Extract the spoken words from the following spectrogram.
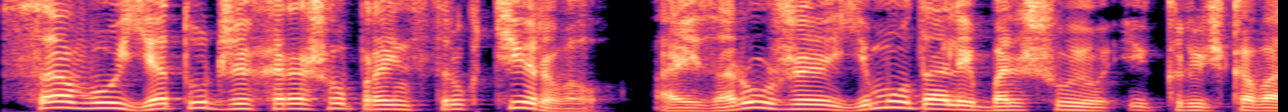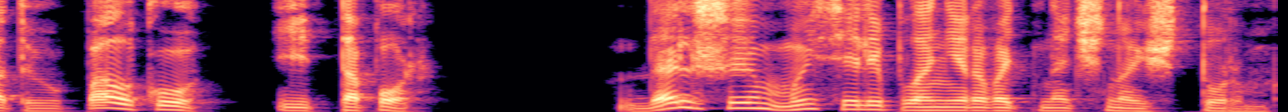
Савву я тут же хорошо проинструктировал, а из оружия ему дали большую и крючковатую палку и топор. Дальше мы сели планировать ночной штурм.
